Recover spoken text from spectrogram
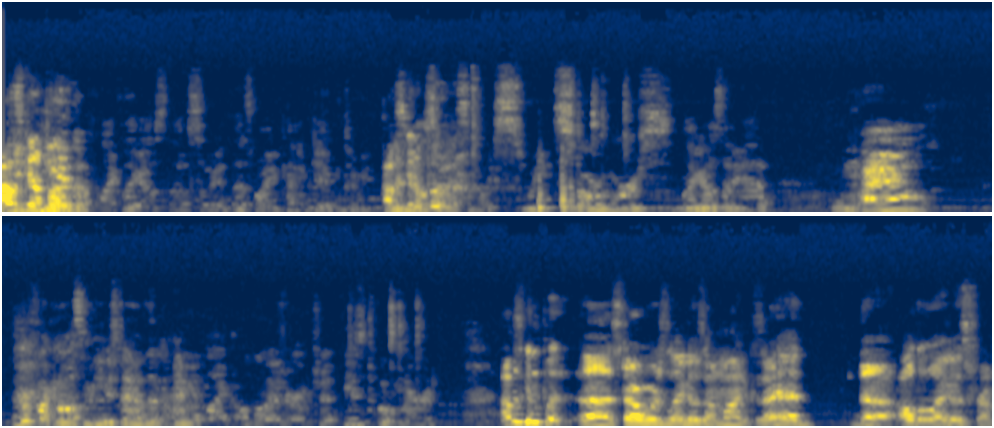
I was he- gonna he put- did them like Legos though, so he, that's why he kind of gave them to me. I was He gonna also put- had some like sweet Star Wars Legos that he had. Wow. They were fucking awesome. He used to have them hanging like all in his room and shit. He's a total nerd. I was gonna put uh, Star Wars Legos on mine because I had the all the Legos from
